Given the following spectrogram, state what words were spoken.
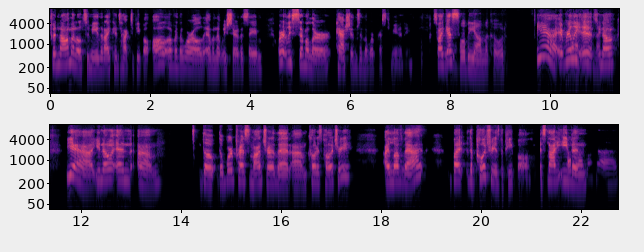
phenomenal to me that i can talk to people all over the world and that we share the same or at least similar passions in the wordpress community. So i guess we'll be on the code. Yeah it really is you know? yeah you know and um, the the wordpress mantra that um, code is poetry i love that but the poetry is the people. It's not oh, even oh,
